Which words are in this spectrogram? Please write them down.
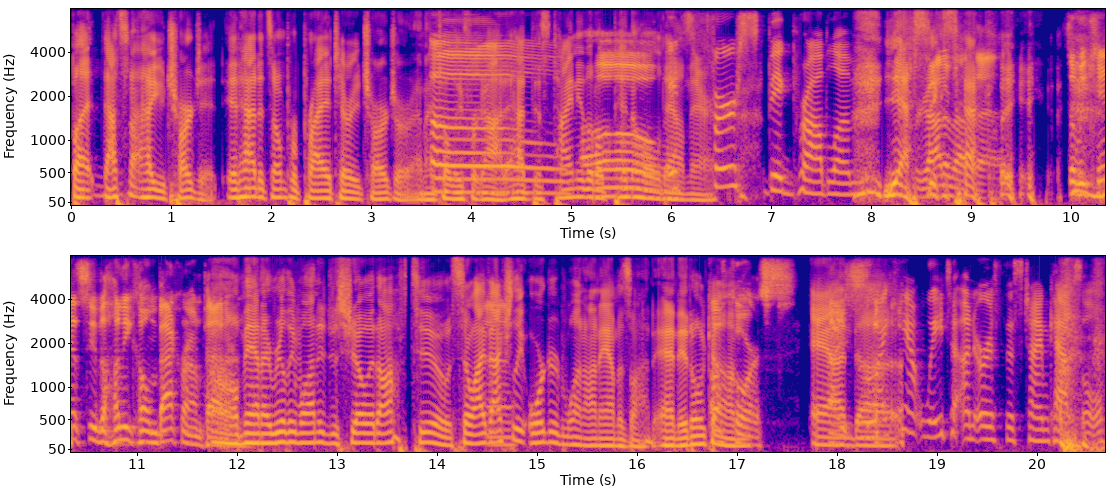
but that's not how you charge it. It had its own proprietary charger, and I totally forgot. It had this tiny little Oh. pinhole down its there. first big problem. yes, Forgot about that. exactly. So we can't see the honeycomb background pattern. Oh man, I really wanted to show it off too. So I've Uh, actually ordered one on Amazon, and it'll come. of course. And Nice. Ooh, uh, I can't wait to unearth this time capsule.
